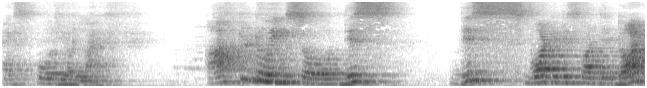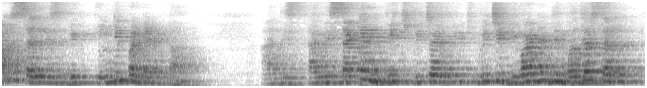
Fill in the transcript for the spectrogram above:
explore your life after doing so this this what it is called the daughter cell is independent now and this and the second which which which, which it divided the mother cell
